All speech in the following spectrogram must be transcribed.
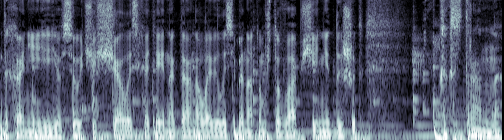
Дыхание ее все учащалось, хотя иногда она ловила себя на том, что вообще не дышит. Как странно.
